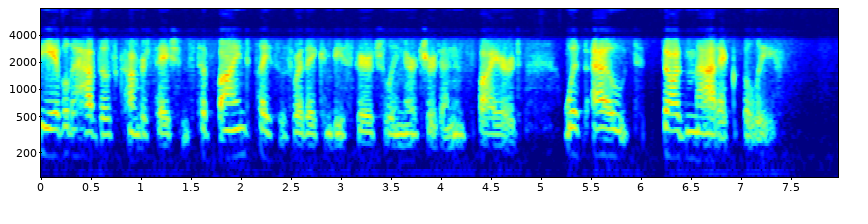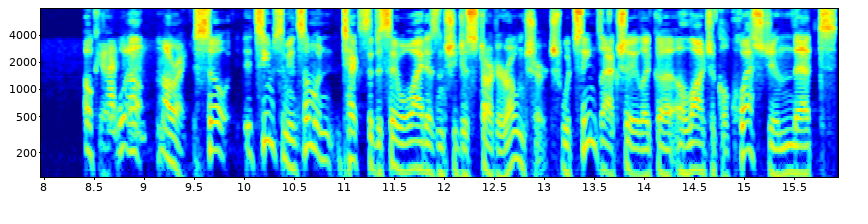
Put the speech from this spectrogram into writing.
be able to have those conversations, to find places where they can be spiritually nurtured and inspired without dogmatic belief. Okay, well, all right. So it seems to me, and someone texted to say, well, why doesn't she just start her own church? Which seems actually like a, a logical question that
